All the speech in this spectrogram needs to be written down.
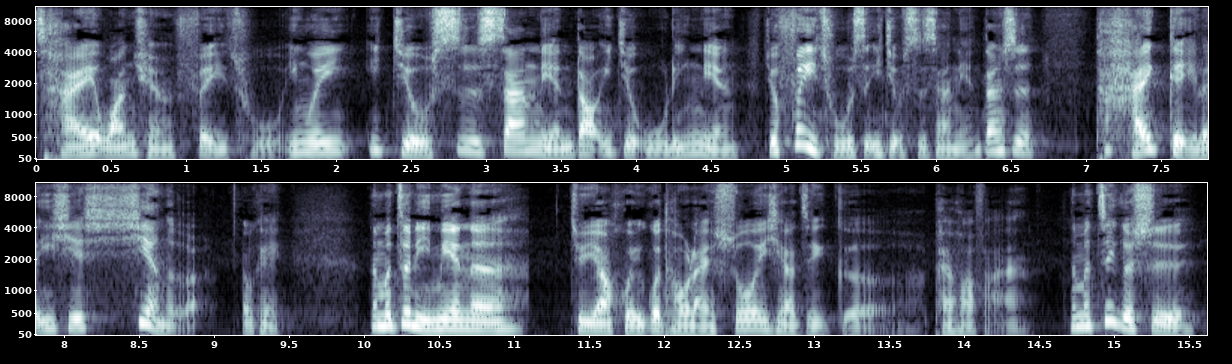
才完全废除。因为一九四三年到一九五零年就废除是一九四三年，但是他还给了一些限额。OK，那么这里面呢，就要回过头来说一下这个排华法案。那么这个是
